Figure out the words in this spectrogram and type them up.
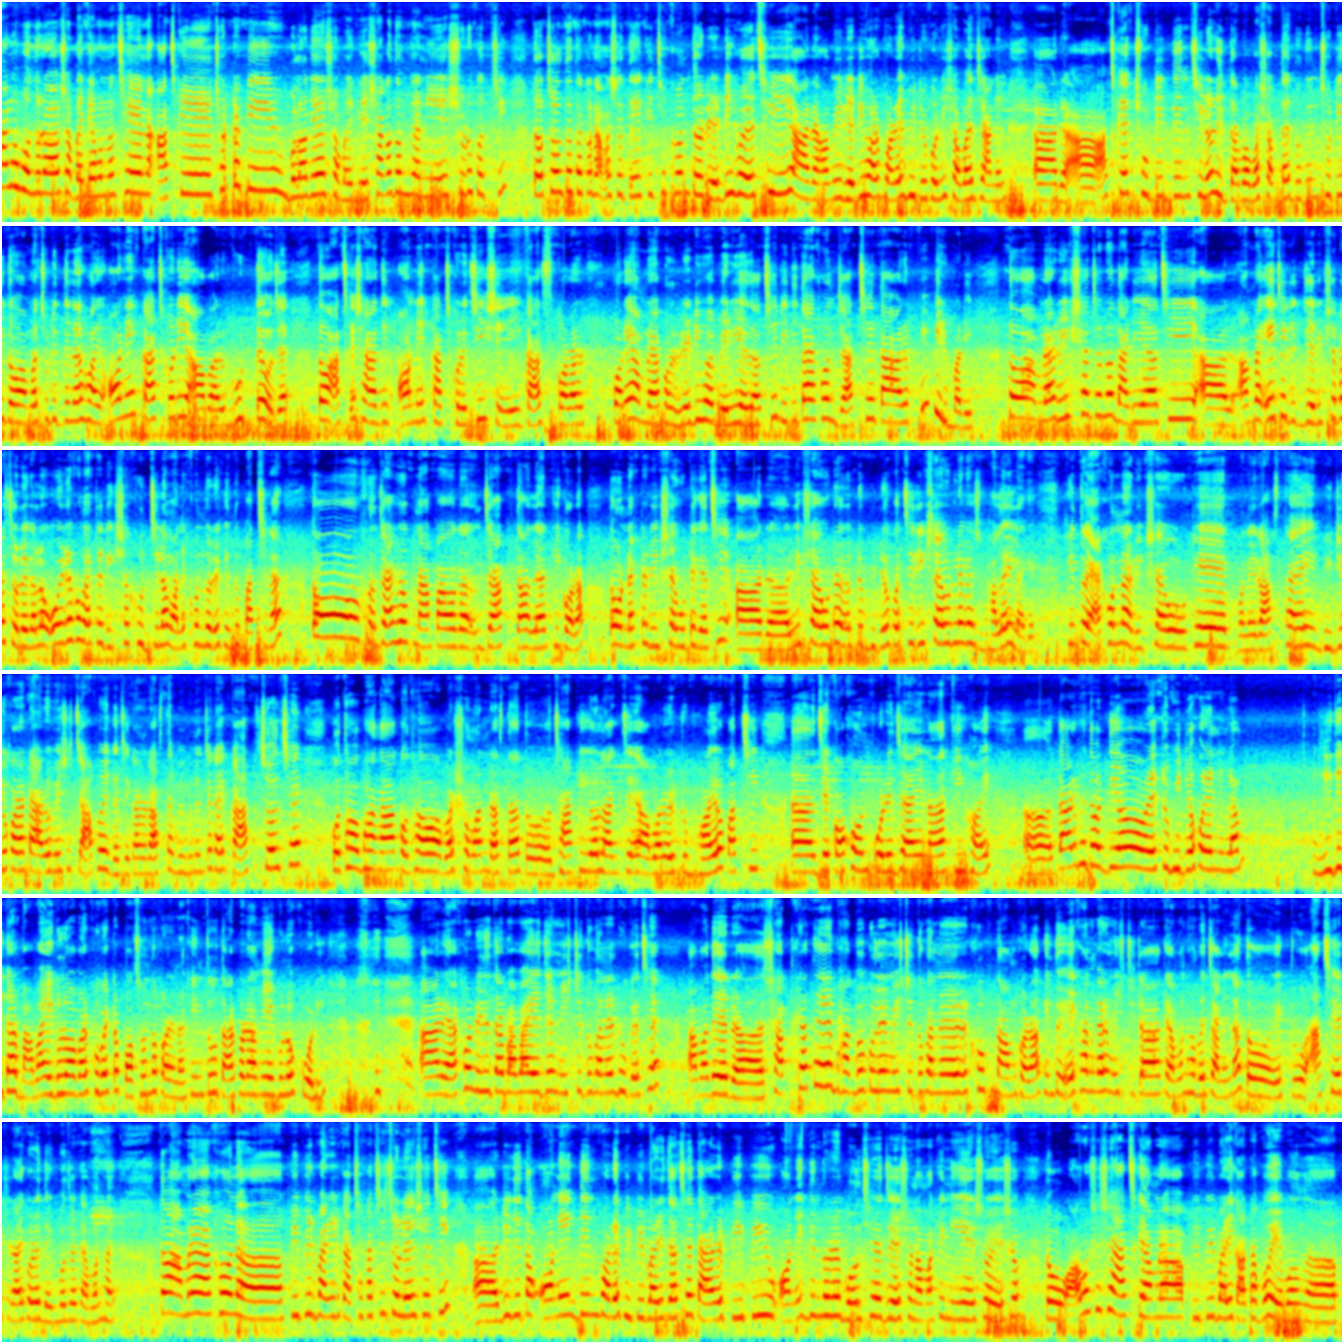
Hello বন্ধুরা, সবাই কেমন আছেন? আজকে ছোট্ট একটি ব্লগে সবাইকে স্বাগতম জানিয়ে শুরু করছি। তো চলতে থাকুন, আমার সাথে কিছুক্ষণ তো রেডি হয়েছি। আর আমি রেডি হওয়ার পরে ভিডিও করি, সবাই জানেন। আর আজকে ছুটির দিন ছিল রিদ্দার বাবার সপ্তাহে দুদিন ছুটি, তো আমরা ছুটির দিনে হয় অনেক কাজ করি, আবার ঘুরতেও যাই। তো আজকে সারাদিন অনেক কাজ করেছি, সেই কাজ করার পরে আমরা এখন রেডি হয়ে বেরিয়ে যাচ্ছি। রিদিতা এখন যাচ্ছে তার পিপির বাড়ি। তো আমরা রিক্সার জন্য দাঁড়িয়ে আছি, আর আমরা এই যে যে রিক্সাটা চলে গেল ওই রকম একটা রিক্সা খুঁজছিলাম অনেকক্ষণ ধরে, কিন্তু পাচ্ছি না। তো যাই হোক, না পাওয়া যাক, তাহলে আর কি করা। তো অন্য একটা রিক্সায় উঠে গেছি আর রিক্সায় উঠে একটু ভিডিও করছি। রিক্সায় উঠলে বেশ ভালোই লাগে। কিন্তু এখন না রিক্সায় উঠে মানে রাস্তায় ভিডিও করাটা আরও বেশি চাপ হয়ে গেছে। কারণ রাস্তায় বিভিন্ন জায়গায় কাজ চলছে, কোথাও ভাঙা, কোথাও আবার সমান রাস্তা। তো ঝাঁকিও লাগছে আবার একটু ভয়ও পাচ্ছি যে কখন পড়ে যায় না কি হয়। তার ভেতর দিয়েও একটু ভিডিও করে নিলাম। দিদি তার বাবা এগুলো আবার খুব একটা পছন্দ করে না, কিন্তু তারপরে আমি এগুলো করি। আর এখন দিদি তার বাবা এই যে মিষ্টির দোকানে ঢুকেছে, আমাদের সাতখাতে ভাগ্যকুলের মিষ্টির দোকানের খুব নাম করা, কিন্তু এখানকার মিষ্টিটা কেমন হবে জানি না, তো একটু আছে ট্রাই করে দেখব যে কেমন হয়। তো আমরা এখন পিপির বাড়ির কাছাকাছি চলে এসেছি। রিদিতা অনেক দিন পরে পিপির বাড়ি যাচ্ছে, তার পিপি অনেক দিন ধরে বলছে যে এসো আমাকে নিয়ে এসো এসো। তো অবশেষে আজকে আমরা পিপির বাড়ি কাটাবো এবং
